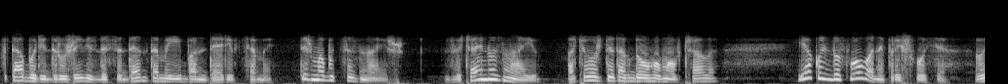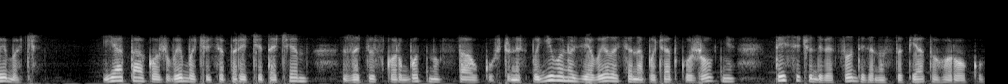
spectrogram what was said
В таборі дружив із дисидентами і бандерівцями. Ти ж, мабуть, це знаєш. Звичайно, знаю. А чого ж ти так довго мовчала? Якось до слова не прийшлося. Вибач. Я також вибачуся перед читачем за цю скорботну вставку, що несподівано з'явилася на початку жовтня 1995 року.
